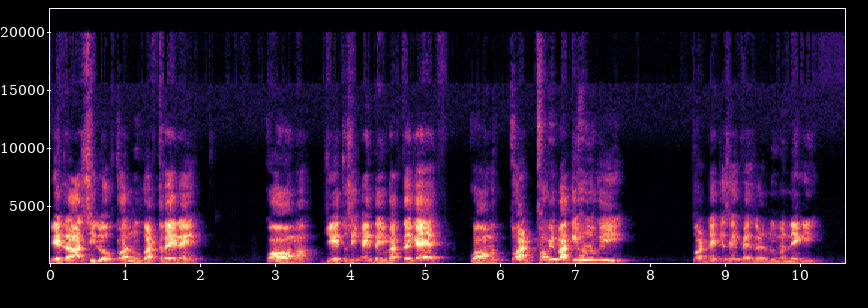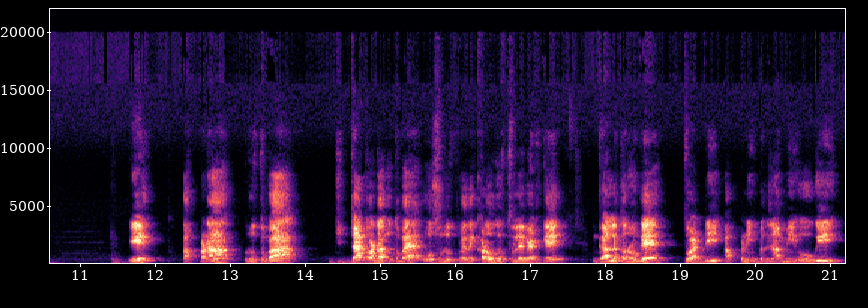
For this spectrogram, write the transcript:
ਇਹ ਰਾਜਸੀ ਲੋਕ ਤੁਹਾਨੂੰ ਵਰਤ ਰਹੇ ਨੇ। ਕੌਮ, ਜੇ ਤੁਸੀਂ ਐਦਾਂ ਹੀ ਵਰਤੇ ਗਏ, ਕੌਮ ਤੁਹਾਡੇ ਵੀ ਬਾਗੀ ਹੋ ਜਾਊਗੀ। ਤੁਹਾਡੇ ਕਿਸੇ ਫੈਸਲੇ ਨੂੰ ਨਹੀਂ ਮੰਨੇਗੀ। ਇਹ ਆਪਣਾ ਰੁਤਬਾ ਜਿੱਦਾਂ ਤੁਹਾਡਾ ਰੁਤਬਾ ਹੈ, ਉਸ ਰੁਤਬੇ ਤੇ ਖੜੋ ਤੇ ਥੱਲੇ ਬੈਠ ਕੇ ਗੱਲ ਕਰੋਗੇ, ਤੁਹਾਡੀ ਆਪਣੀ ਬਦਨਾਮੀ ਹੋਊਗੀ।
